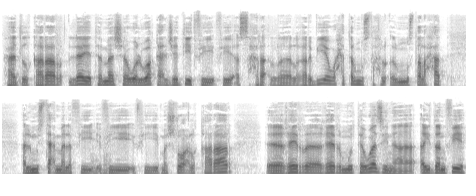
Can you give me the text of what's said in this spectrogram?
هذا القرار لا يتماشى والواقع الجديد في في الصحراء الغربية وحتى المصطلحات المستعملة في في في مشروع القرار. آه، غير غير متوازنة. أيضا فيه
